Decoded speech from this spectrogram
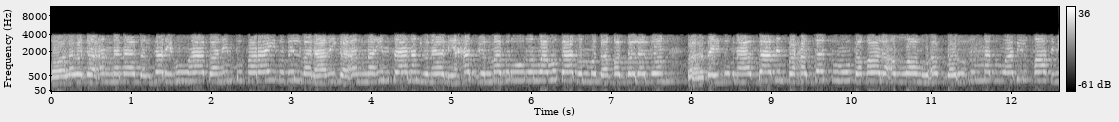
قال وجاءننا تنكرهوها فنمت فرأيت في المنام كأن إنسانا ينادي حج مبرور ومتات متقبلة. فأتيت ابن عباس فحدثته فقال الله أكبر سنة أبي القاسم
